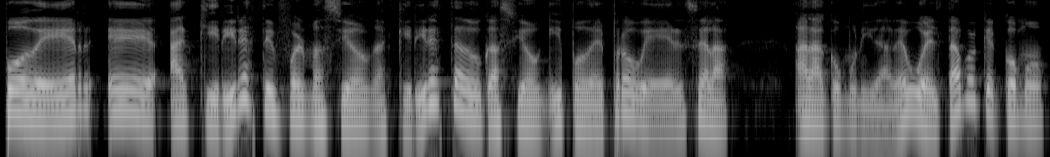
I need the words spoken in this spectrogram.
poder eh, adquirir esta información, adquirir esta educación y poder proveérsela a la comunidad de vuelta, porque como,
